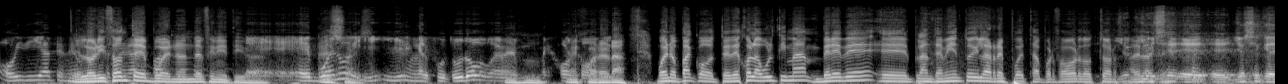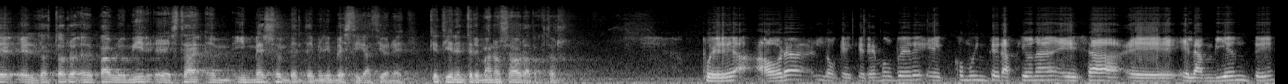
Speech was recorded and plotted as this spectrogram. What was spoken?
hoy día tenemos... El horizonte es bueno, en definitiva. Eh, es bueno Y, en el futuro eh, mejor mejorará. Bueno, Paco, te dejo la última, breve, eh, el planteamiento y la respuesta, por favor, doctor. Yo, sé, que el doctor Pablo Emir está inmerso en 20.000 investigaciones. ¿Qué tiene entre manos ahora, doctor? Pues ahora lo que queremos ver es cómo interacciona esa, el ambiente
